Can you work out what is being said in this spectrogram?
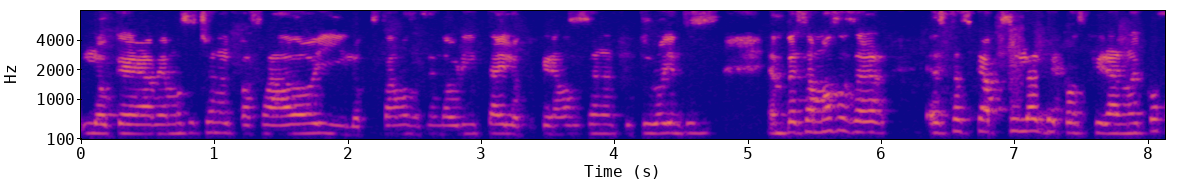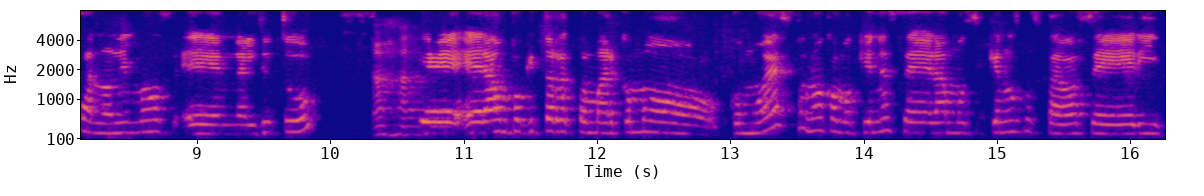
lo que habíamos hecho en el pasado y lo que estamos haciendo ahorita y lo que queremos hacer en el futuro. Y entonces empezamos a hacer estas cápsulas de conspiranoicos anónimos en el YouTube que era un poquito retomar como, como esto, ¿no? Como quiénes éramos y qué nos gustaba hacer y,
